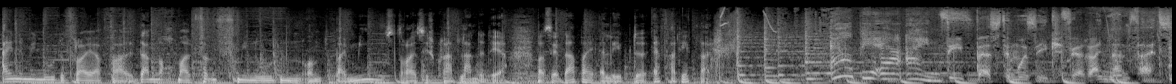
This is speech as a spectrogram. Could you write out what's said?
eine Minute freier Fall, dann nochmal fünf Minuten und bei minus 30 Grad landet er. Was er dabei erlebte, erfahrt ihr gleich. RPR 1. Die beste Musik für Rheinland-Pfalz.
